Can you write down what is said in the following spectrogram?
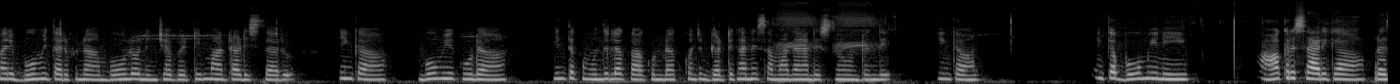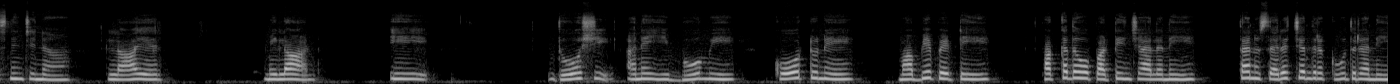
మరి భూమి తరఫున భూమిలో నించోబెట్టి మాట్లాడిస్తారు. ఇంకా భూమి కూడా ఇంతకు ముందులా కాకుండా కొంచెం గట్టిగానే సమాధానాలు ఇస్తూ ఉంటుంది. ఇంకా ఇంకా భూమిని ఆఖరిసారిగా ప్రశ్నించిన లాయర్ మిలాడ్ ఈ దోషి అనే ఈ భూమి కోర్టుని మభ్యపెట్టి పక్కదోవ పట్టించాలని తను శరత్చంద్ర కూతురని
